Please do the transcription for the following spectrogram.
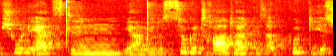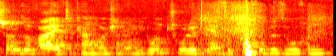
Schulärztin ja, mir das zugetraut hat, gesagt, gut, die ist schon so weit, die kann ruhig schon in die Grundschule, die erste Klasse besuchen.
